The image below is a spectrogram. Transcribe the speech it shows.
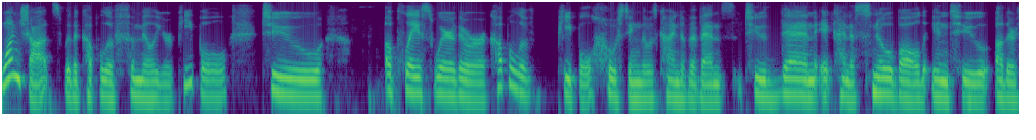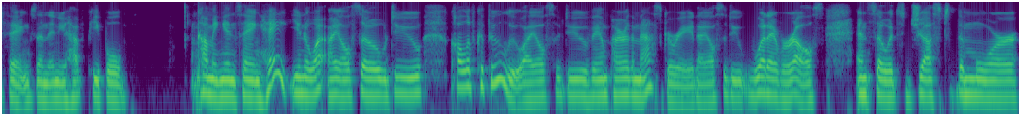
one shots with a couple of familiar people to a place where there were a couple of people hosting those kind of events to then it kind of snowballed into other things. And then you have people coming in saying hey you know what? I also do call of cthulhu. I also do vampire the masquerade. I also do whatever else. And so it's just the more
